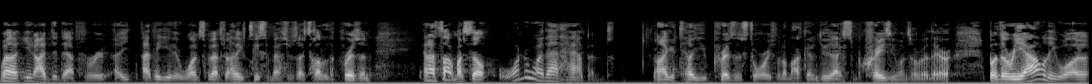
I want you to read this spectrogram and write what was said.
Well, you know, I did that for, I think either one semester, I think two semesters I taught at the prison. And I thought to myself, I wonder why that happened. And I could tell you prison stories, but I'm not going to do that. Some crazy ones over there. But the reality was,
